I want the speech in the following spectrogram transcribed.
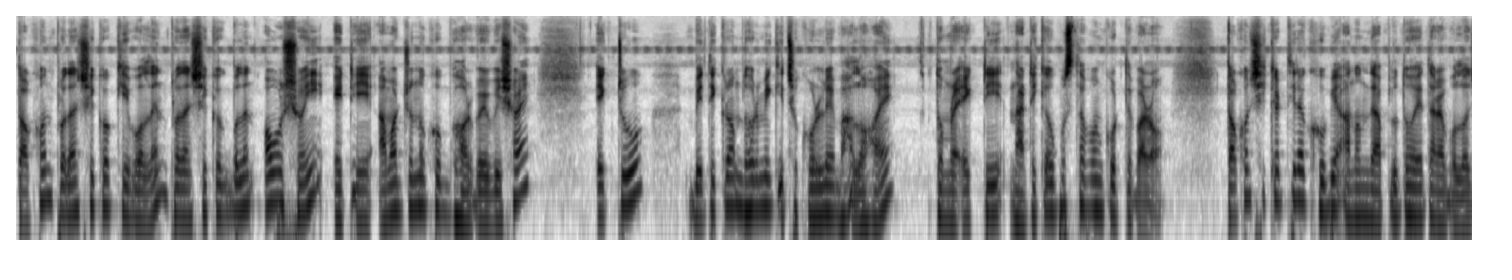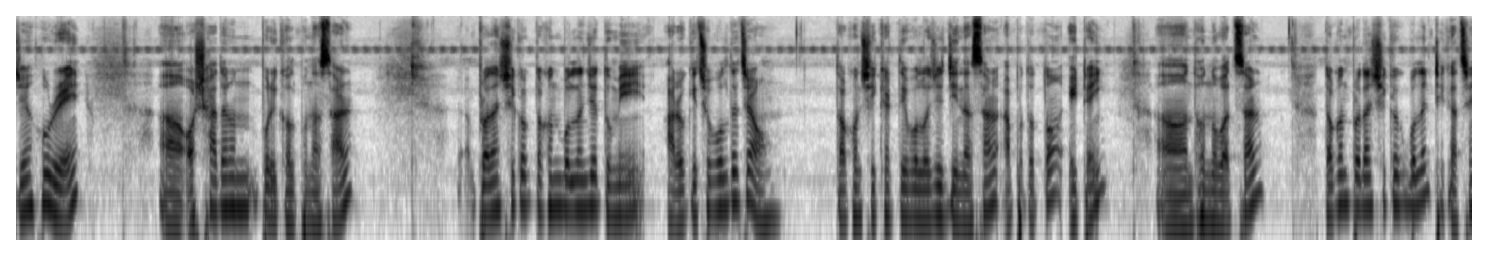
তখন প্রধান শিক্ষক কী বললেন? প্রধান শিক্ষক বললেন, অবশ্যই এটি আমার জন্য খুব গর্বের বিষয়। একটু ব্যতিক্রমধর্মী কিছু করলে ভালো হয়। তোমরা একটি নাটিকা উপস্থাপন করতে পারো। তখন শিক্ষার্থীরা খুবই আনন্দে আপ্লুত হয়ে তারা বলল যে হুরে অসাধারণ পরিকল্পনা, স্যার। প্রধান শিক্ষক তখন বললেন যে, তুমি আরও কিছু বলতে চাও? তখন শিক্ষার্থী বলল যে, জি না, স্যার, আপাতত এটাই। ধন্যবাদ, স্যার। তখন প্রধান শিক্ষক বললেন, ঠিক আছে,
